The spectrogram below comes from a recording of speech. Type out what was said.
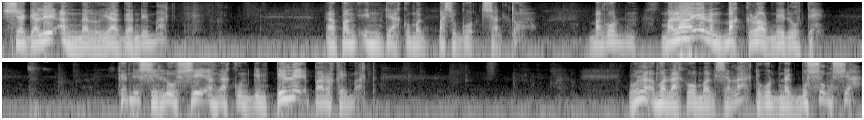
Siya gali ang naluyagan ni Matt. Apang hindi ako magpasugot sa to. Bangod malayan ang background ni Lute. Kani si Lucy ang akong gimpili para kay Matt. Wala man ako magsala tungod nagbusong siya.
